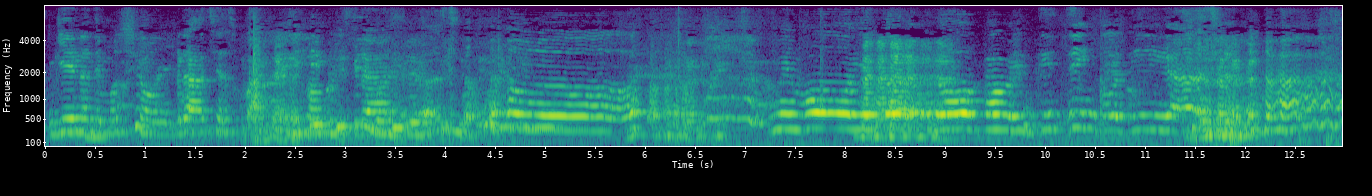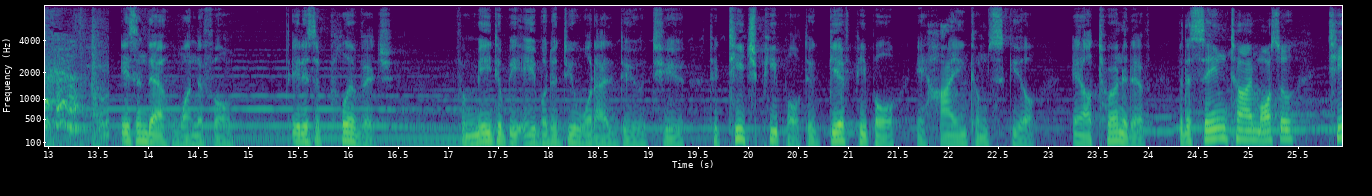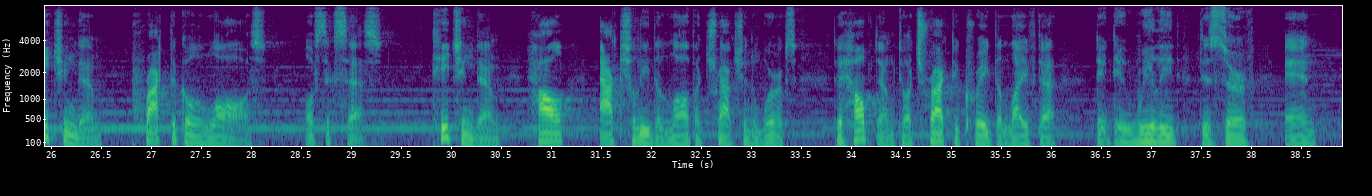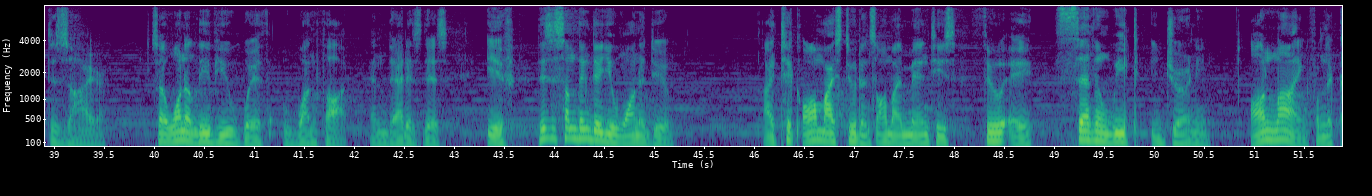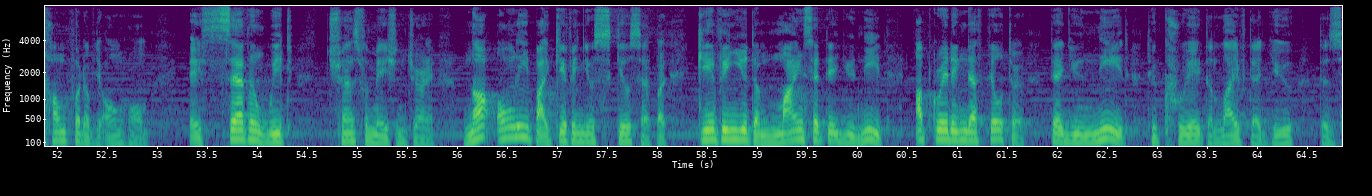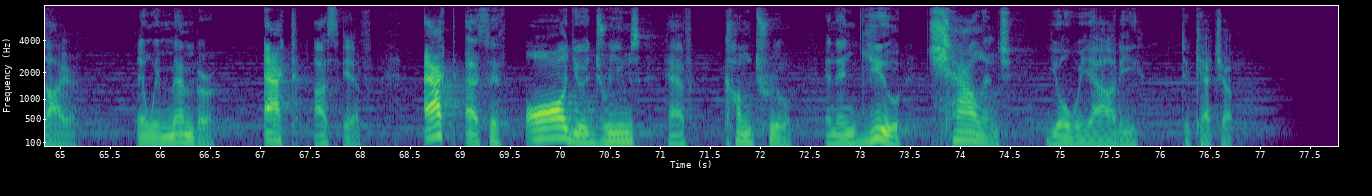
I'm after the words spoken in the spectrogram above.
Llena de emoción. Gracias, Padre. Gracias. Oh, me voy a Europa 25 días. Isn't that wonderful? It is a privilege for me to be able to do what I do, to, to teach people, to give people a high income skill, an alternative, but at the same time also teaching them practical laws of success, teaching them how actually the law of attraction works to help them to attract, to create the life that they, they really deserve and desire. So I want to leave you with one thought, and that is this. If this is something that you want to do, I take all my students, all my mentees through a seven week journey online from the comfort of your own home, a seven week transformation journey. Not only by giving you skill set, but giving you the mindset that you need, upgrading that filter that you need to create the life that you desire. And remember, act as if. Act as if all your dreams have come true. And then you challenge your reality to catch up.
